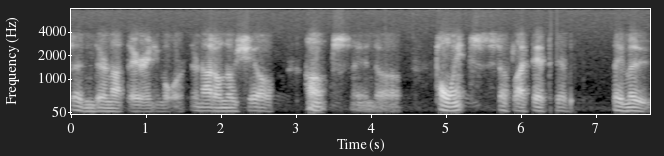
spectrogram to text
sudden they're not there anymore. They're not on those shell humps and uh, points, stuff like that. They they move,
